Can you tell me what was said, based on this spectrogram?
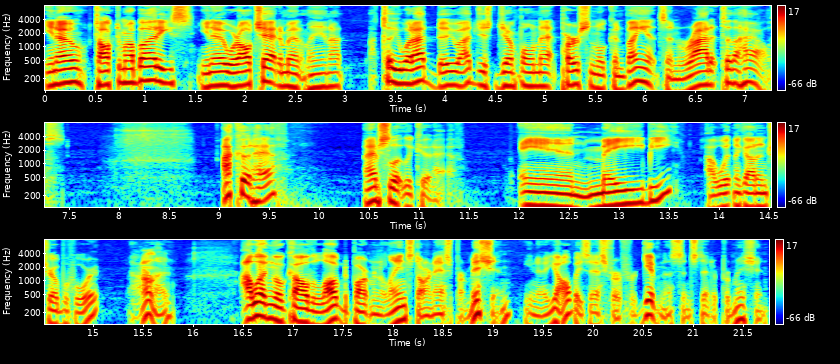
you know, talk to my buddies. You know, we're all chatting about it, man. I I tell you what I'd do. I'd just jump on that personal conveyance and ride it to the house. I could have. I absolutely could have and maybe I wouldn't have got in trouble for it. I don't know. I wasn't going to call the log department at Landstar and ask permission. You know, you always ask for forgiveness instead of permission.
